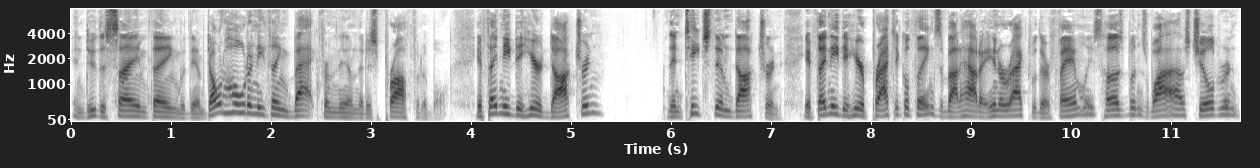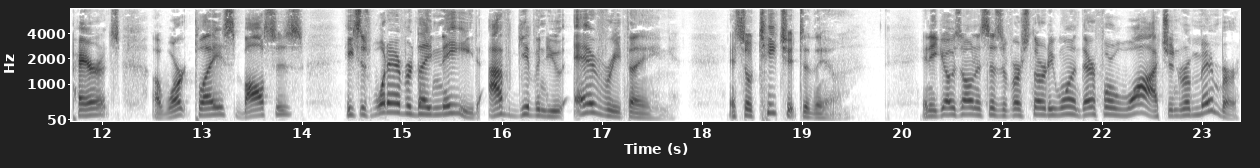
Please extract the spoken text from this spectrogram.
and do the same thing with them. Don't hold anything back from them that is profitable. If they need to hear doctrine, then teach them doctrine. If they need to hear practical things about how to interact with their families, husbands, wives, children, parents, a workplace, bosses, he says, whatever they need, I've given you everything. And so teach it to them. And he goes on and says in verse 31 Therefore watch and remember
